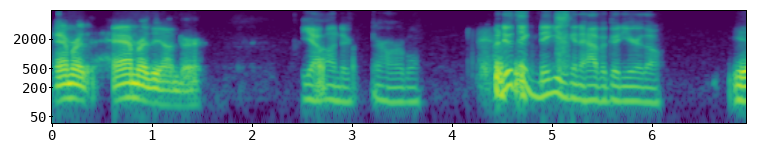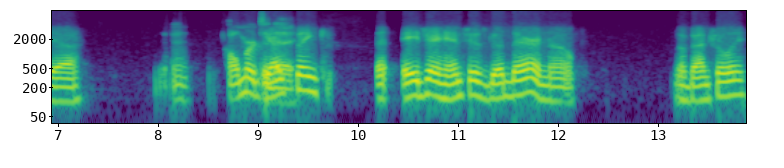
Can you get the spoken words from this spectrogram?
Hammer hammer the under. Yeah, under. They're horrible. I do think Miggy's gonna have a good year though. Yeah. Homer Do you guys think AJ Hinch is good there or no? Eventually.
